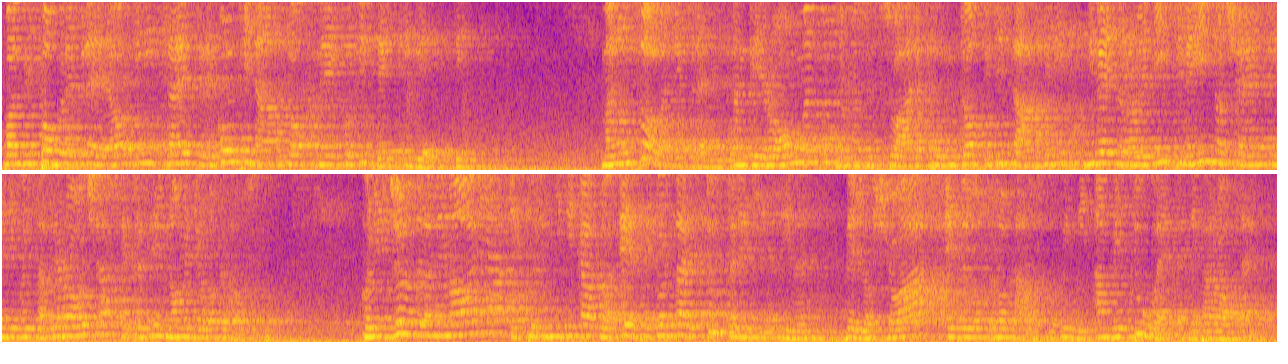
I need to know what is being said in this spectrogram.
quando il popolo ebreo inizia a essere confinato nei cosiddetti ghetti. Ma non solo gli ebrei, anche i rom, gli omosessuali appunto, i disabili, divennero le vittime innocenti di questa ferocia che prese il nome di Olocausto. Con il giorno della memoria, il cui significato è ricordare tutte le vittime, dello Shoah e dell'Olocausto, quindi ambedue le parole,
